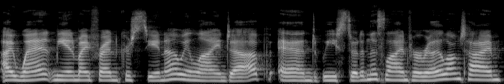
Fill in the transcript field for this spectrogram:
I went. Me and my friend Christina, we lined up, and we stood in this line for a really long time.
